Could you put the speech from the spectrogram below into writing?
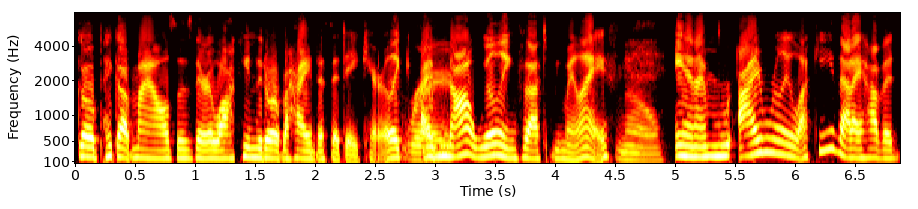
go pick up Miles as they're locking the door behind us at daycare. Like, Right. I'm not willing for that to be my life No. and I'm I'm really lucky that I have a,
